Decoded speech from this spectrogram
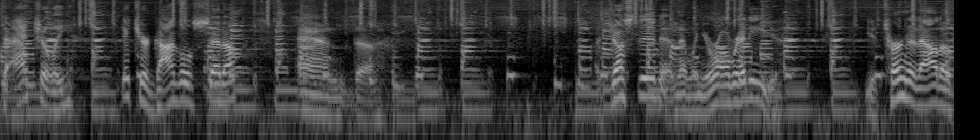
to actually get your goggles set up and uh, adjusted and then when you're all ready you, you turn it out of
